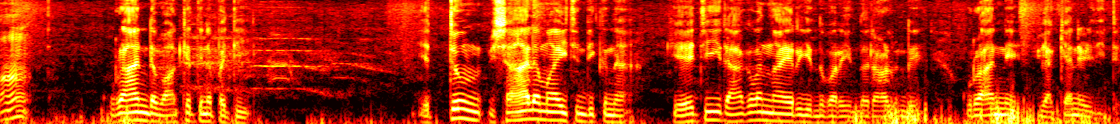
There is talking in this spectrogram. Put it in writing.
ആ ഖുറാന്റെ വാക്യത്തിനെ പറ്റി ഏറ്റവും വിശാലമായി ചിന്തിക്കുന്ന കെ ജി രാഘവൻ നായർ എന്ന് പറയുന്ന ഒരാളുണ്ട് ഖുറാനെ വ്യാഖ്യാനം എഴുതിയിട്ട്.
